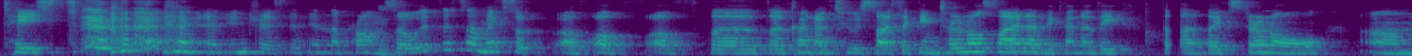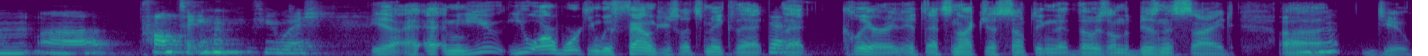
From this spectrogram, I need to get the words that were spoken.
taste and, and interest in, in the problem. So it, it's a mix of, of, of, of the, the kind of two sides like the internal side and the kind of the, the, the external um, uh, prompting if you wish. Yeah I, I, mean you you are working with foundries. Let's make that yes. that clear it, that's not just something that those on the business side uh, mm-hmm. do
